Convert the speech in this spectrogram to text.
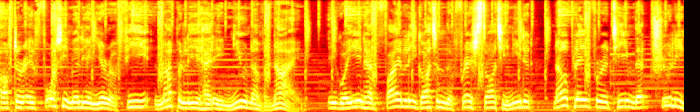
After a 40 million euro fee, Napoli had a new number 9, Higuain had finally gotten the fresh start he needed, now playing for a team that truly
